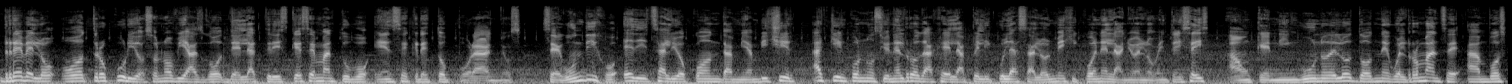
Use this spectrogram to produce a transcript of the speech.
reveló otro curioso noviazgo de la actriz que se mantuvo en secreto por años. Según dijo, Edith salió con Damián Bichir, a quien conoció en el rodaje de la película Salón México en el año del 96. Aunque ninguno de los dos negó el romance, ambos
